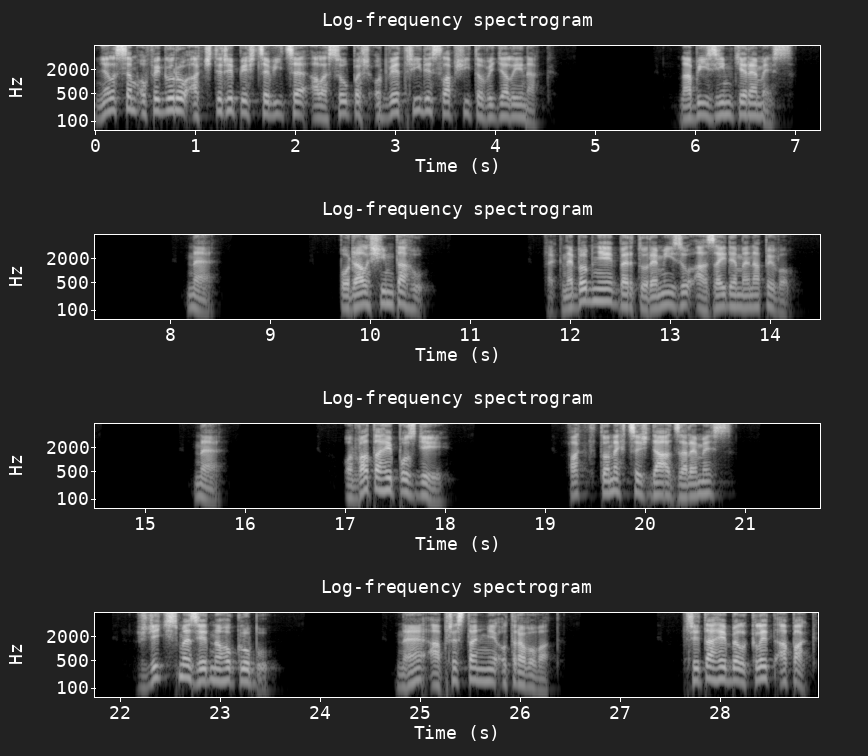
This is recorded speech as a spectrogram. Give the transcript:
Měl jsem o figuru a čtyři pěšce více, ale soupeř o dvě třídy slabší to viděl jinak. Nabízím ti remis. Ne. Po dalším tahu. Tak neblbni, ber tu remízu a zajdeme na pivo. Ne. O dva tahy později. Fakt to nechceš dát za remis? Vždyť jsme z jednoho klubu. Ne a přestaň mě otravovat. Tři tahy byl klid a pak.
